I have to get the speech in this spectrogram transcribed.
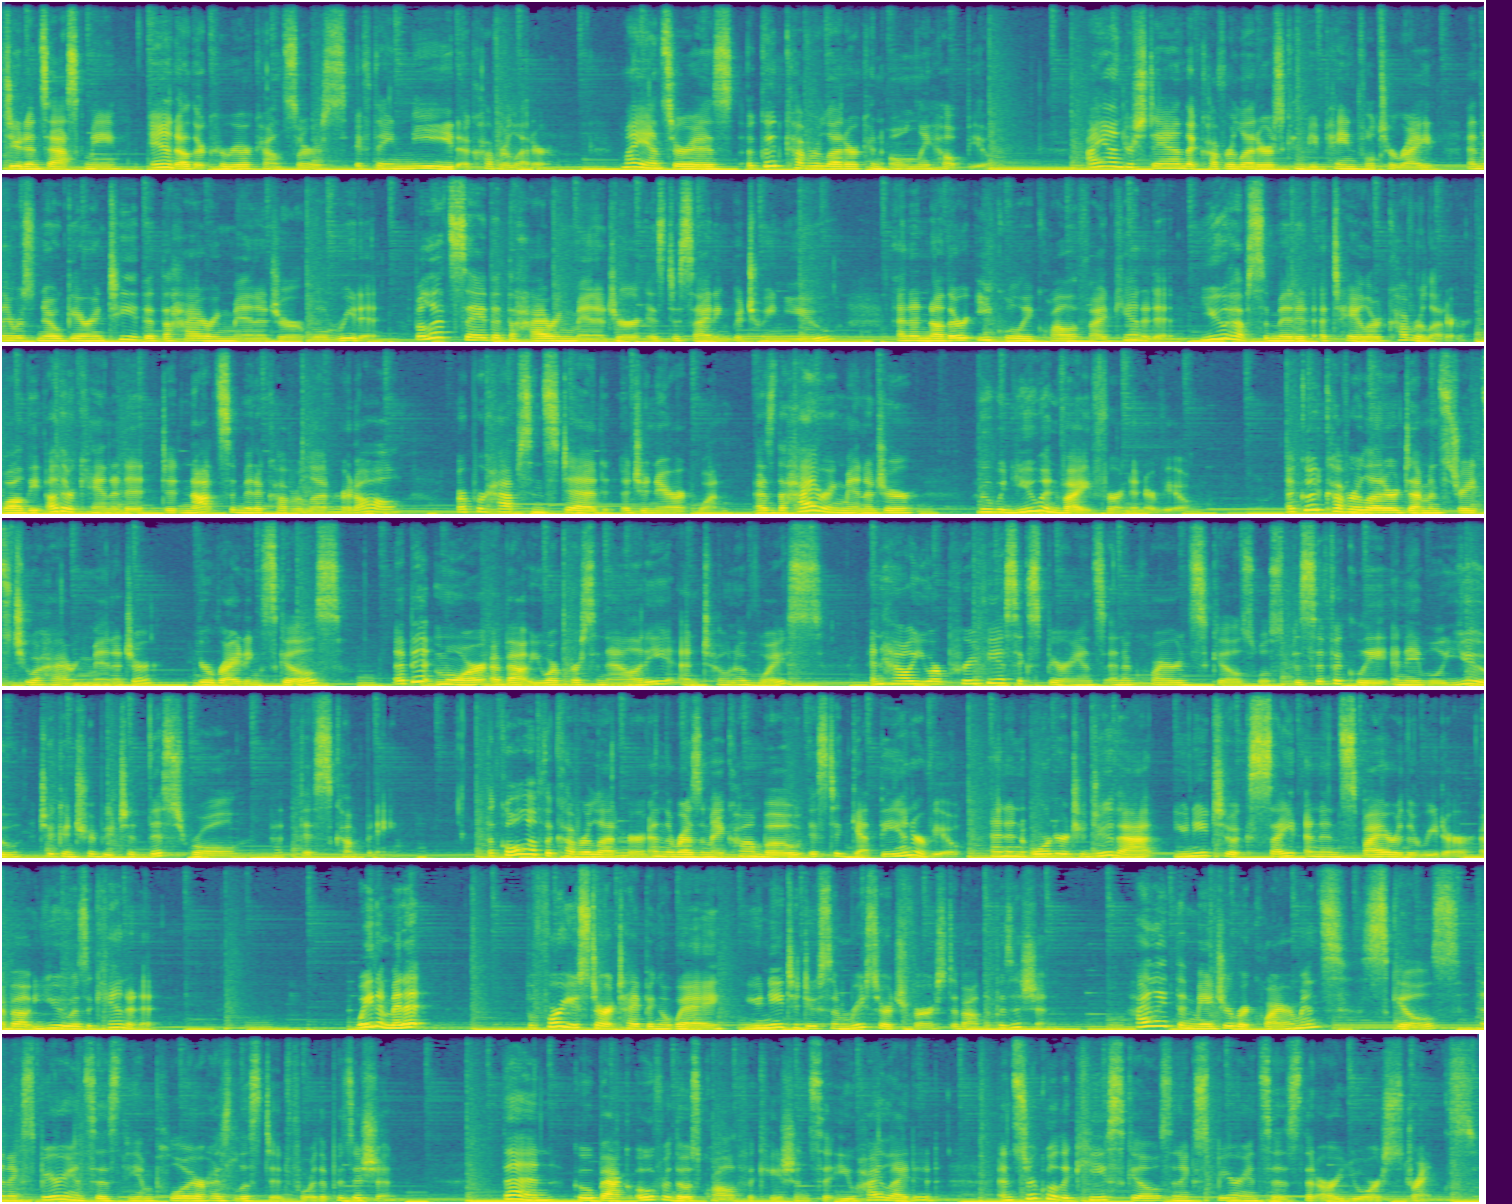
Students ask me, and other career counselors, if they need a cover letter. My answer is a good cover letter can only help you. I understand that cover letters can be painful to write, and there is no guarantee that the hiring manager will read it. But let's say that the hiring manager is deciding between you and another equally qualified candidate. You have submitted a tailored cover letter, while the other candidate did not submit a cover letter at all, or perhaps instead a generic one. As the hiring manager, who would you invite for an interview? A good cover letter demonstrates to a hiring manager your writing skills, a bit more about your personality and tone of voice, and how your previous experience and acquired skills will specifically enable you to contribute to this role at this company. The goal of the cover letter and the resume combo is to get the interview. And in order to do that, you need to excite and inspire the reader about you as a candidate. Wait a minute! Before you start typing away, you need to do some research first about the position. Highlight the major requirements, skills, and experiences the employer has listed for the position. Then, go back over those qualifications that you highlighted and circle the key skills and experiences that are your strengths.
